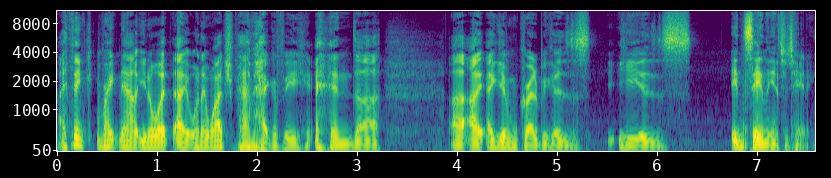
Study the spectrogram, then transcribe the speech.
I think right now, you know what? I, when I watch Pat McAfee, and uh, I, I give him credit because he is insanely entertaining.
